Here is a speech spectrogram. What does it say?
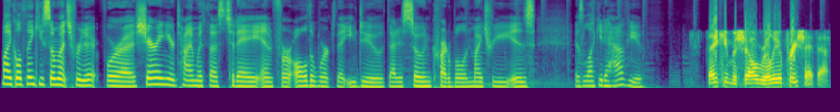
Michael, thank you so much for for uh, sharing your time with us today and for all the work that you do. That is so incredible, and Maitri is is lucky to have you. Thank you, Michelle. Really appreciate that.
